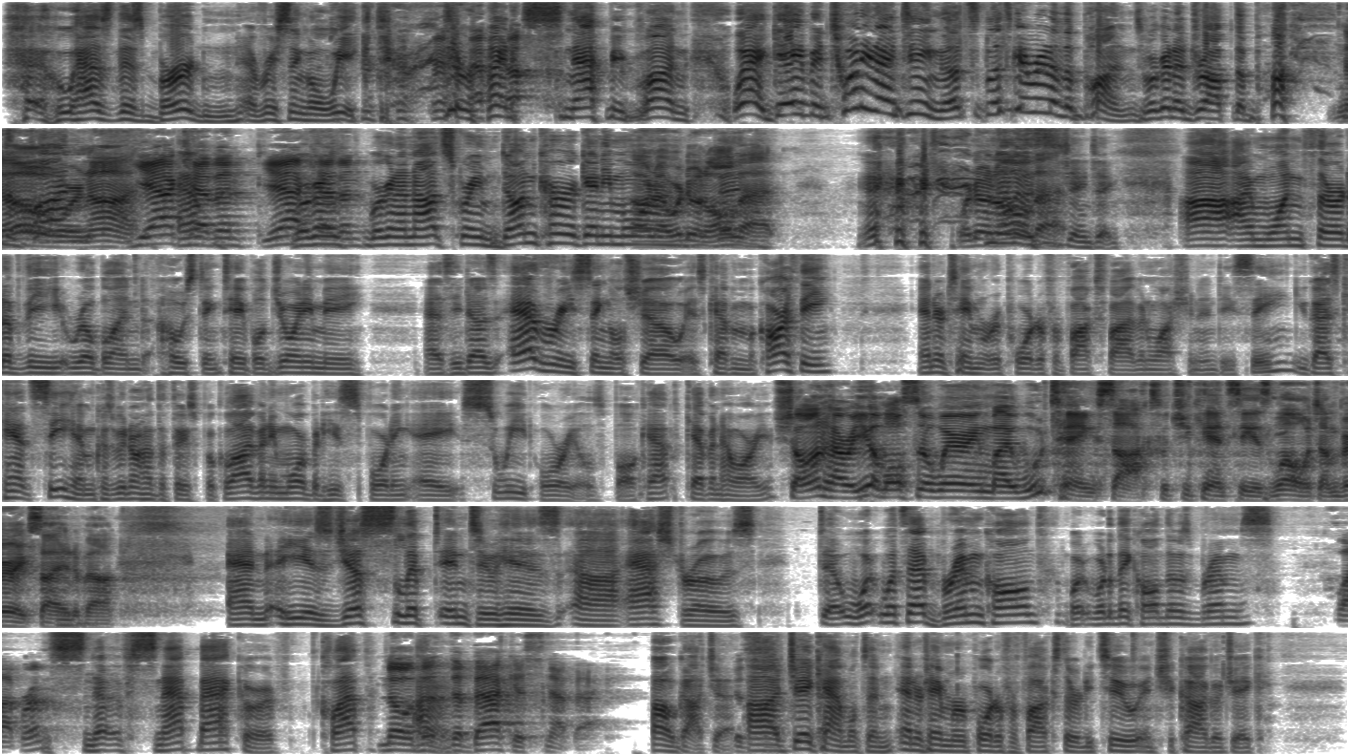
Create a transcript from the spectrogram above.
who has this burden every single week to, to write a snappy pun. Wait, Gabe, in 2019, let's let's get rid of the puns. We're gonna drop the pun. the No, pun. we're not. Yeah, Kevin. Yeah, we're gonna we're gonna not scream Dunkirk anymore. Oh no, we're doing all that. We're doing None all of this that. is changing. Uh, I'm one third of the ReelBlend hosting table. Joining me, as he does every single show, is Kevin McCarthy, entertainment reporter for Fox 5 in Washington, D.C. You guys can't see him because we don't have the Facebook Live anymore, but he's sporting a sweet Orioles ball cap. Kevin, how are you? Sean, how are you? I'm also wearing my Wu Tang socks, which you can't see as well, which I'm very excited about. And he has just slipped into his uh, Astros. What what's that brim called? What what do they call those brims? Flat brim. Sna- snapback or clap? No, the, the back is snapback. Oh, gotcha. Uh. Jake Hamilton, entertainment reporter for Fox 32 in Chicago. Jake,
